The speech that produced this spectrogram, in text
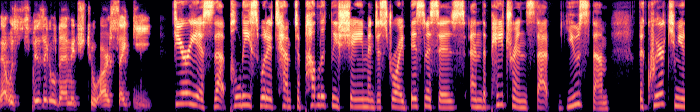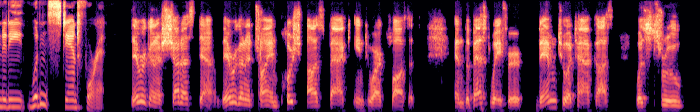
That was physical damage to our psyche. Furious that police would attempt to publicly shame and destroy businesses and the patrons that used them, the queer community wouldn't stand for it. They were going to shut us down. They were going to try and push us back into our closets. And the best way for them to attack us was through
